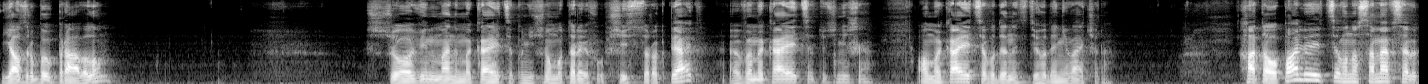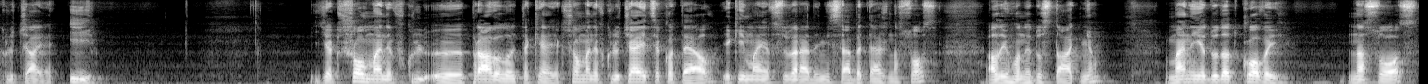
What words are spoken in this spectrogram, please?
Я зробив правило, що він у мене вмикається по нічному тарифу в 6.45, е, вимикається точніше, а вмикається в 11 годині вечора. Хата опалюється, воно саме все виключає. І якщо в мене вклю... е, правило таке, якщо в мене включається котел, який має всередині себе теж насос, але його недостатньо, в мене є додатковий насос,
